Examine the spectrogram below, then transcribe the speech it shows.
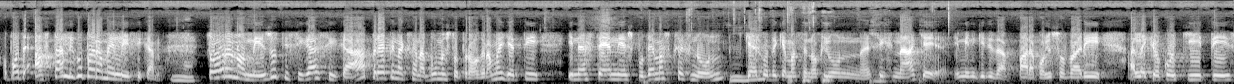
Οπότε αυτά λίγο παραμελήθηκαν. Ναι. Τώρα νομίζω ότι σιγά σιγά πρέπει να ξαναμπούμε στο πρόγραμμα γιατί είναι ασθένειες που δεν μας ξεχνουν και έρχονται και μας ενοχλούν συχνά και η μηνυκίτιδα πάρα πολύ σοβαρή αλλά και ο κοκκίτης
